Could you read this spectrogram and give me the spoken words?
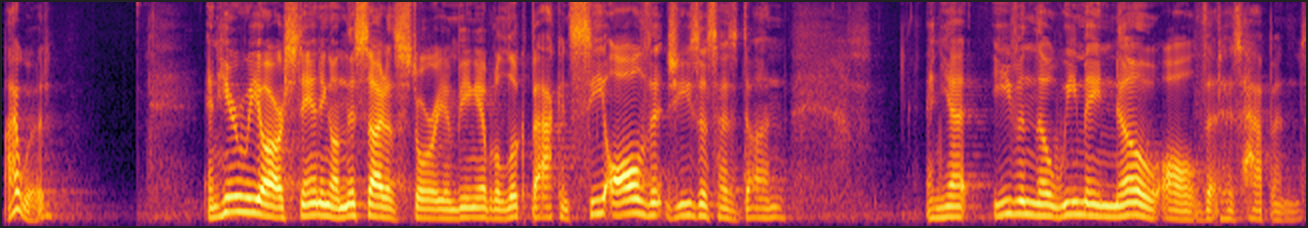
I would. And here we are standing on this side of the story and being able to look back and see all that Jesus has done. And yet, even though we may know all that has happened,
